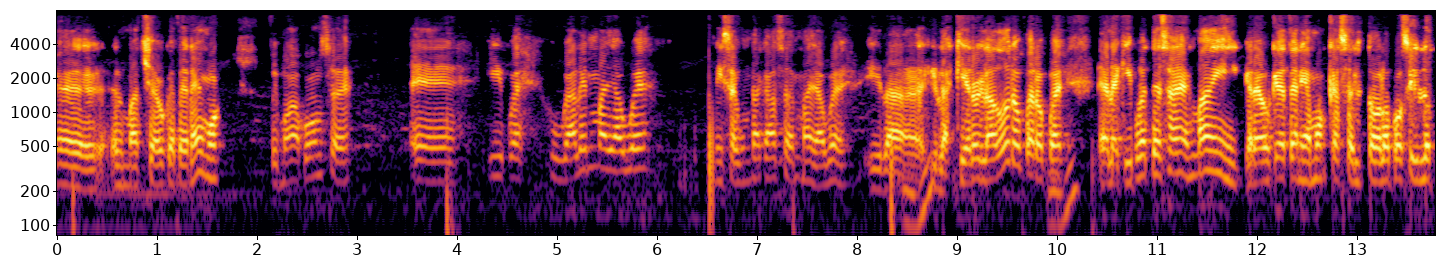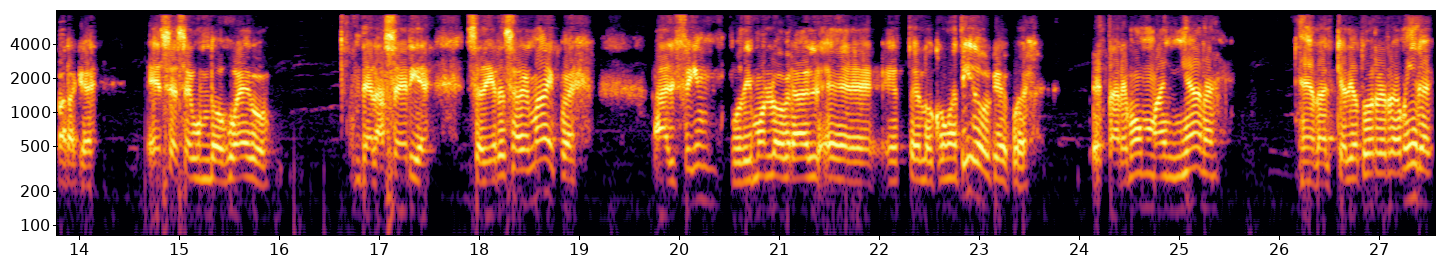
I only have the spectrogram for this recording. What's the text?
eh, el macheo que tenemos, fuimos a Ponce eh, y pues jugar en Mayagüez, mi segunda casa es Mayagüez y, la, y las quiero y la adoro, pero pues el equipo es de San Germán y creo que teníamos que hacer todo lo posible para que ese segundo juego de la serie se diera saber más y pues al fin pudimos lograr eh, este lo cometido que pues estaremos mañana en el Arquelio Torres Ramírez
